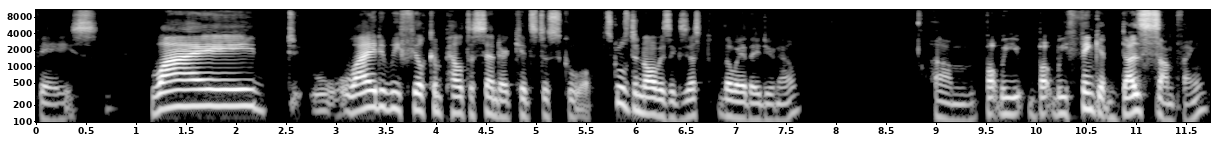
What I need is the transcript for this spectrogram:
base? Why do, why do we feel compelled to send our kids to school? Schools didn't always exist the way they do now. Um, but we but we think it does something.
